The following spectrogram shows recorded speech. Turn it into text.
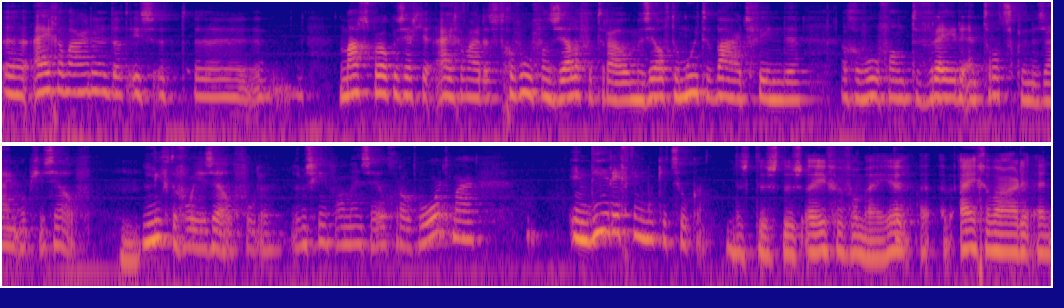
Uh, eigenwaarde, dat is het. Uh, normaal gesproken zeg je eigenwaarde is het gevoel van zelfvertrouwen, mezelf de moeite waard vinden, een gevoel van tevreden en trots kunnen zijn op jezelf. Hmm. Liefde voor jezelf voelen. Dus misschien voor mensen een heel groot woord, maar in die richting moet je het zoeken. Dus, dus, dus even voor mij, hè? Eh, eigenwaarde en,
